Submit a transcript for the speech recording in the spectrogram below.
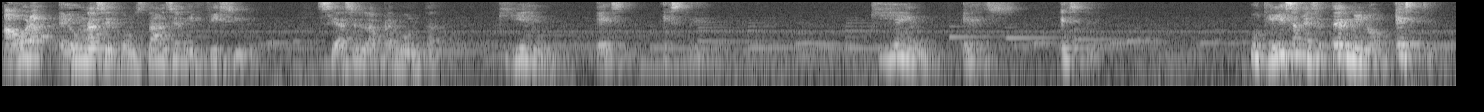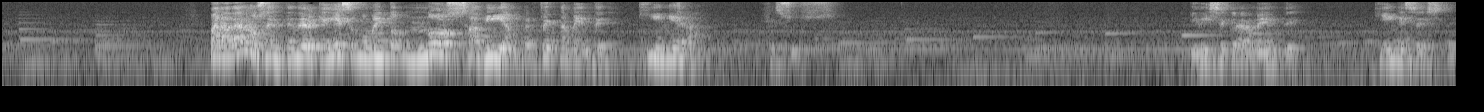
Ahora, en una circunstancia difícil, se hacen la pregunta, ¿quién es este? ¿quién es este? Utilizan ese término, este, para darnos a entender que en ese momento no sabían perfectamente quién era Jesús. Y dice claramente, ¿quién es este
